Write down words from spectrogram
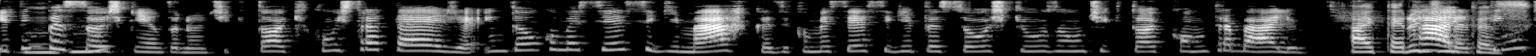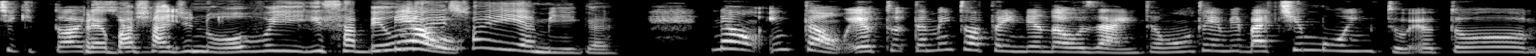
E tem Uhum. pessoas que entram no TikTok com estratégia. Então eu comecei a seguir marcas e comecei a seguir pessoas que usam o TikTok como trabalho. Ai, quero Cara, dicas. tem um TikTok Pra eu baixar vi- de novo e, e saber usar Meu, isso aí, amiga. Não, então, eu tô- também tô aprendendo a usar. Então, ontem eu me bati muito. Eu tô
